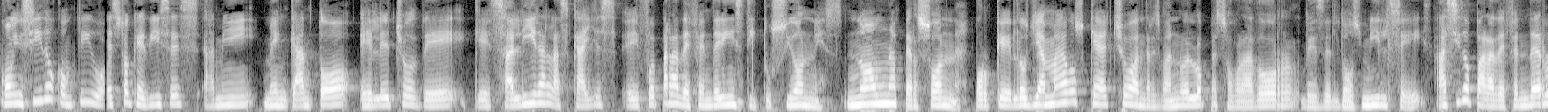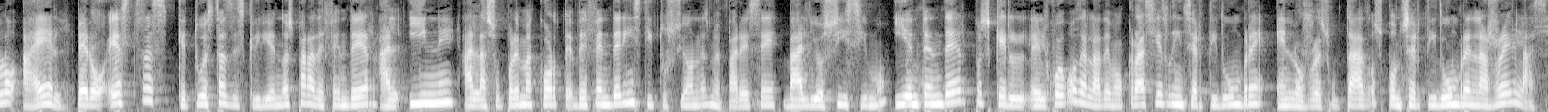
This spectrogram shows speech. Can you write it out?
Coincido contigo. Esto que dices a mí me encantó el hecho de que salir a las calles eh, fue para defender instituciones, no a una persona, porque los llamados que ha hecho Andrés Manuel López Obrador desde el 2006 ha sido para defenderlo a él, pero estas que tú estás describiendo es para defender al INE, a la Suprema Corte, defender instituciones me parece valiosísimo. Y entender pues que el juego de la democracia es la incertidumbre en los resultados con certidumbre en las reglas.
